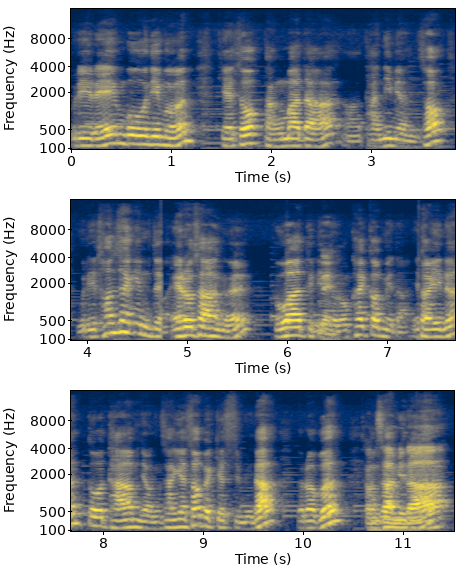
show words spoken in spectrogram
우리 레인보우님은 계속 방마다 어, 다니면서 우리 선생님들 애로사항을 도와드리도록 할 겁니다. 저희는 또 다음 영상에서 뵙겠습니다. 여러분 감사합니다.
